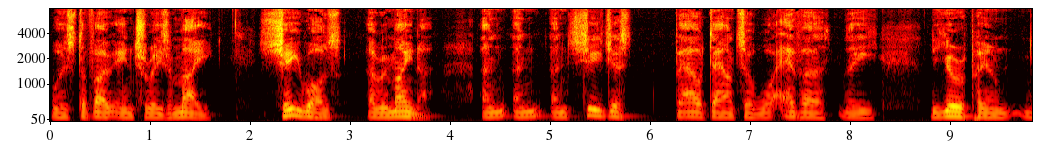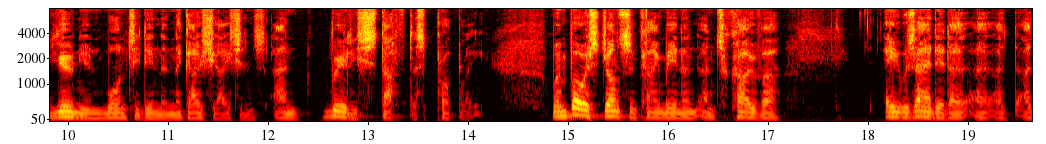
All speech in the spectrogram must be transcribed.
was to vote in Theresa May. She was a Remainer, and, and, and she just bowed down to whatever the the European Union wanted in the negotiations and really stuffed us properly. When Boris Johnson came in and, and took over, he was handed a, a, a,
